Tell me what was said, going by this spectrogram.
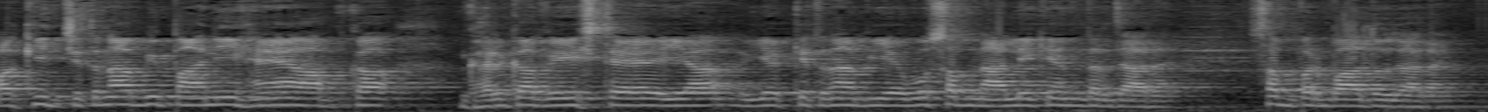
बाकी जितना भी पानी है, आपका घर का वेस्ट है या या कितना भी है, वो सब नाले के अंदर जा रहा है। सब बर्बाद हो जा रहा है।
